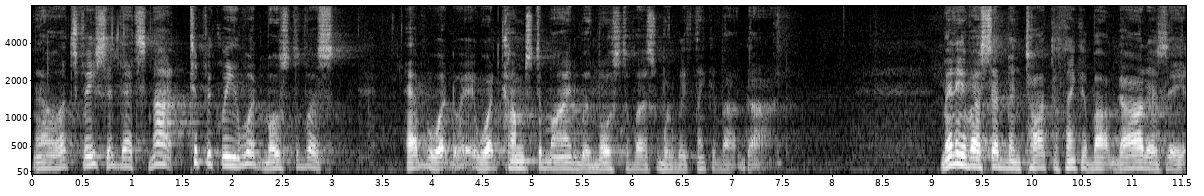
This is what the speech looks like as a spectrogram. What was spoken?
Now, let's face it, that's not typically what most of us have, what, what comes to mind with most of us when we think about God. Many of us have been taught to think about God as an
